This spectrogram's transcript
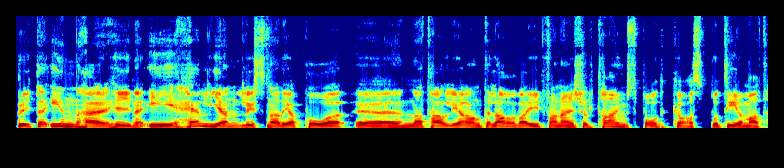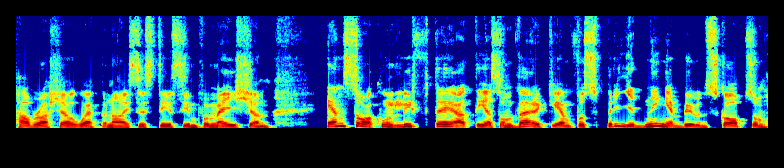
bryta in här Hine. I helgen lyssnade jag på eh, Natalia Antelava i Financial Times podcast på temat How Russia Weaponizes Disinformation. En sak hon lyfte är att det som verkligen får spridning är budskap som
